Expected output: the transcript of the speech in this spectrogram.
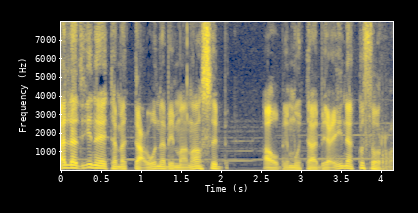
الذين يتمتعون بمناصب أو بمتابعين كثر.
